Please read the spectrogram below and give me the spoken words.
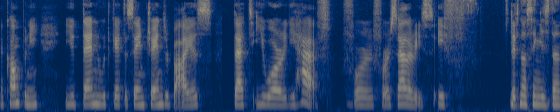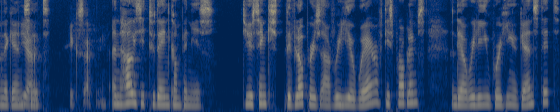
a company, you then would get the same gender bias that you already have for for salaries if if nothing is done against yeah, it. Exactly. And how is it today in companies? Do you think developers are really aware of these problems and they are really working against it?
